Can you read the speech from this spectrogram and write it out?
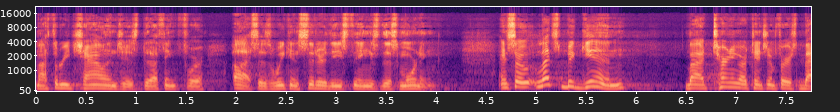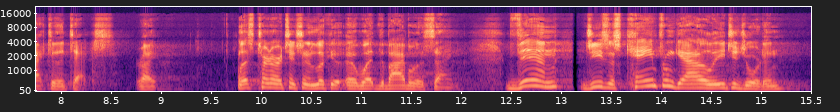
my three challenges that I think for us as we consider these things this morning. And so, let's begin by turning our attention first back to the text, right? Let's turn our attention and look at what the Bible is saying. Then Jesus came from Galilee to Jordan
